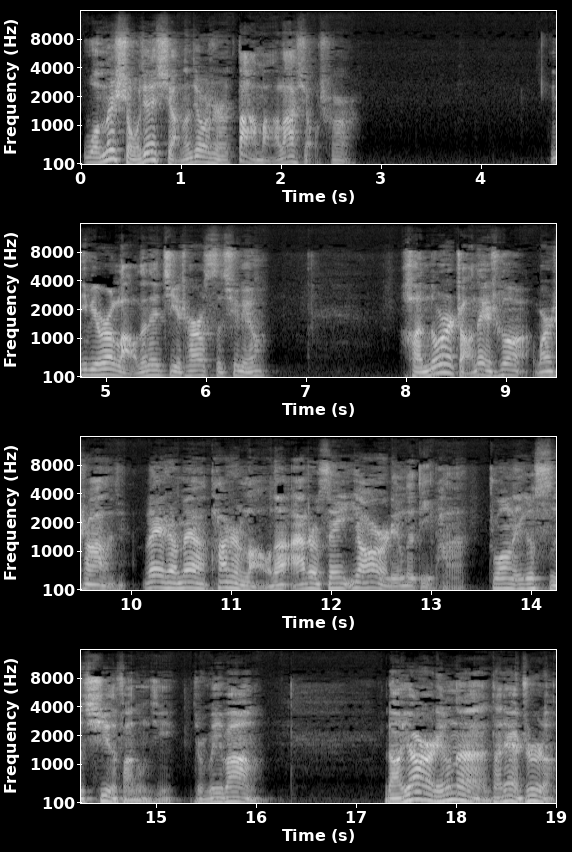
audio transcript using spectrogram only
我们首先想的就是大马拉小车。你比如说老的那 G 叉四七零。很多人找那车玩沙子去，为什么呀？它是老的 LC 幺二零的底盘，装了一个四七的发动机，就是 V 八嘛。老幺二零呢，大家也知道，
